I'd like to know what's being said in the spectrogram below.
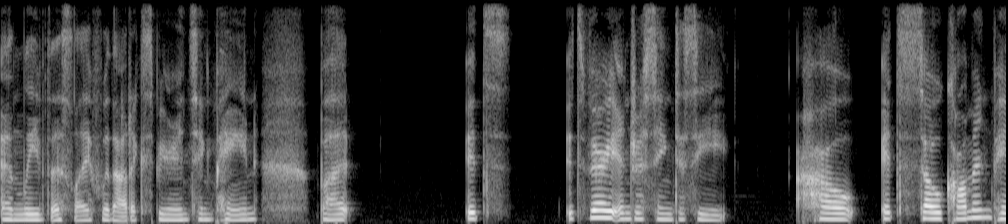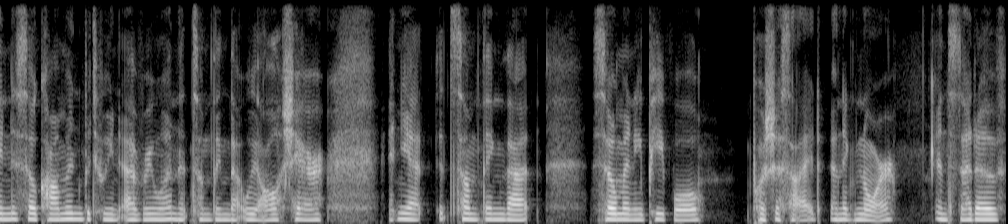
and leave this life without experiencing pain, but it's it's very interesting to see how it's so common. Pain is so common between everyone. It's something that we all share. And yet, it's something that so many people push aside and ignore instead of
